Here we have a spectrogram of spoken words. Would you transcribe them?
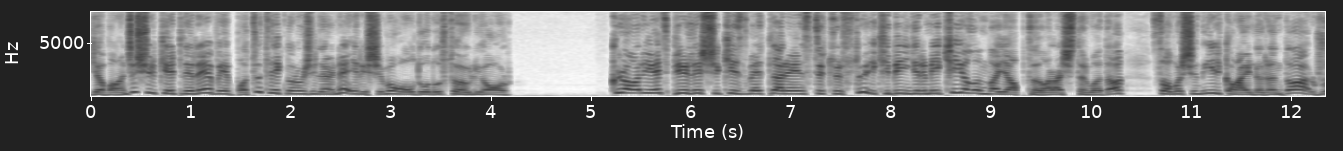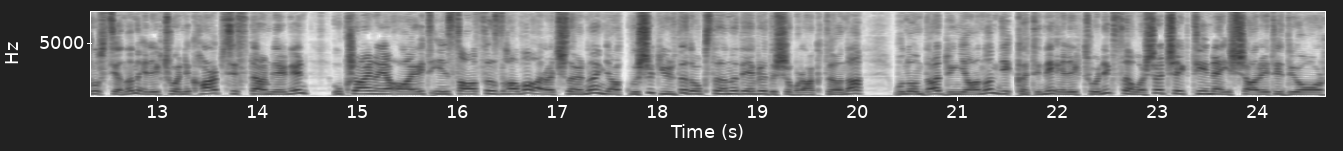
yabancı şirketlere ve batı teknolojilerine erişimi olduğunu söylüyor. Kraliyet Birleşik Hizmetler Enstitüsü 2022 yılında yaptığı araştırmada savaşın ilk aylarında Rusya'nın elektronik harp sistemlerinin Ukrayna'ya ait insansız hava araçlarının yaklaşık %90'ını devre dışı bıraktığına, bunun da dünyanın dikkatini elektronik savaşa çektiğine işaret ediyor.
